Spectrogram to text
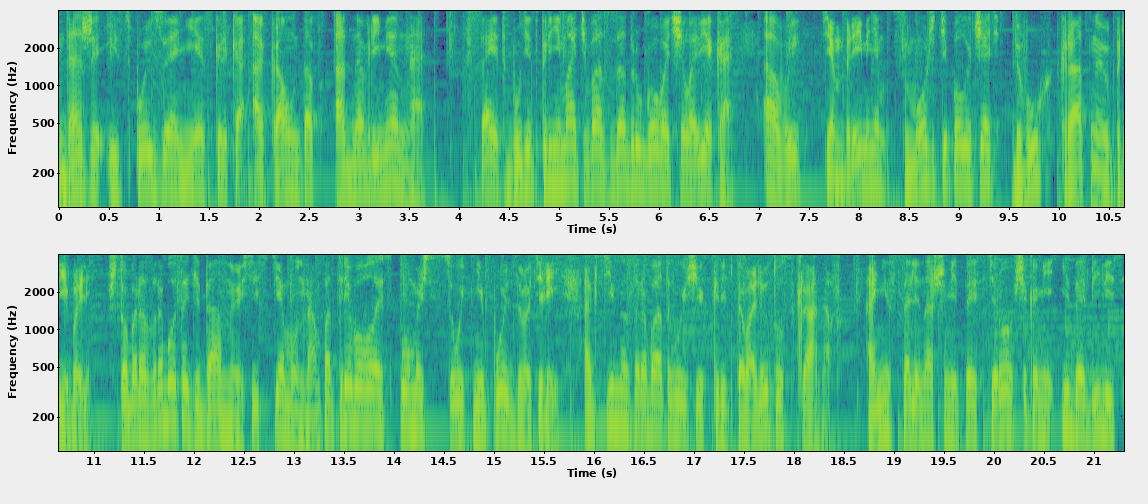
даже используя несколько аккаунтов одновременно. Сайт будет принимать вас за другого человека, а вы тем временем сможете получать двухкратную прибыль. Чтобы разработать данную систему, нам потребовалась помощь сотни пользователей, активно зарабатывающих криптовалюту с кранов. Они стали нашими тестировщиками и добились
